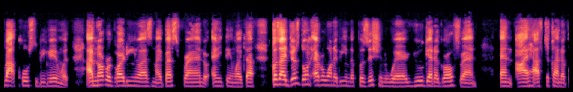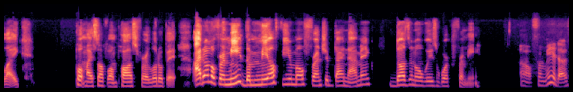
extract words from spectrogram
that close to begin with. I'm not regarding you as my best friend or anything like that because I just don't ever want to be in the position where you get a girlfriend and I have to kind of like put myself on pause for a little bit. I don't know. For me, the male female friendship dynamic doesn't always work for me. Oh, for me it does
